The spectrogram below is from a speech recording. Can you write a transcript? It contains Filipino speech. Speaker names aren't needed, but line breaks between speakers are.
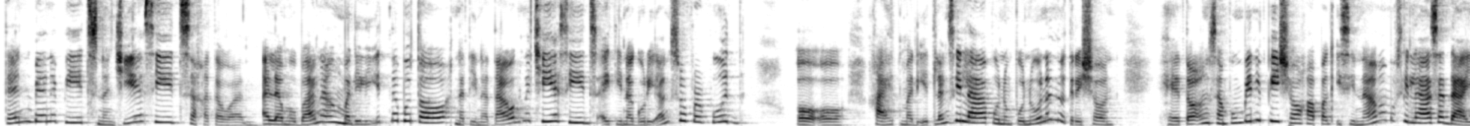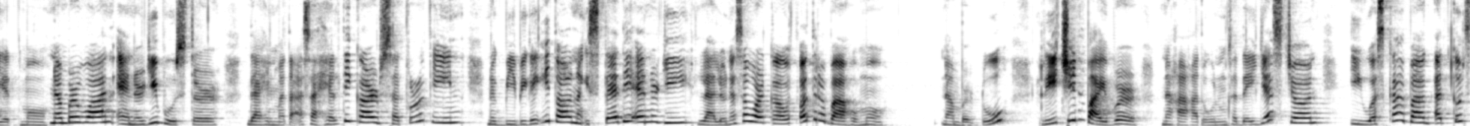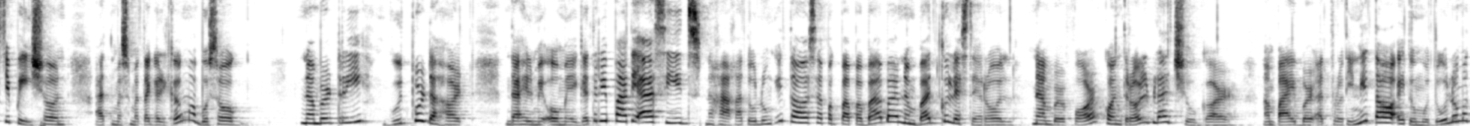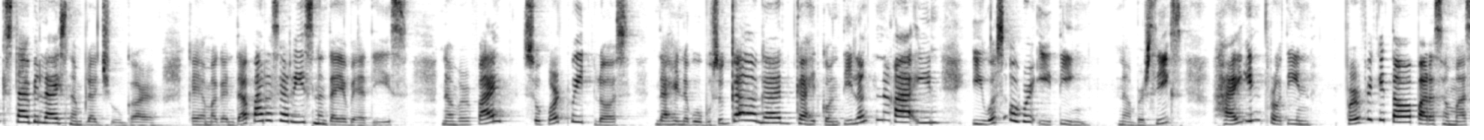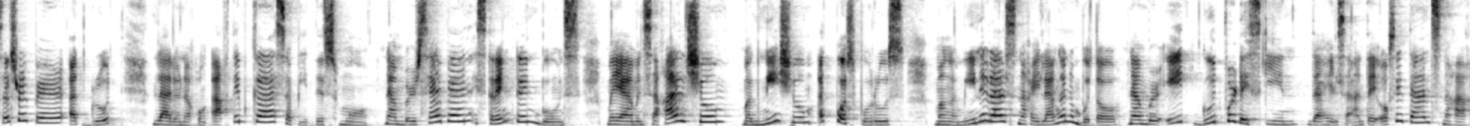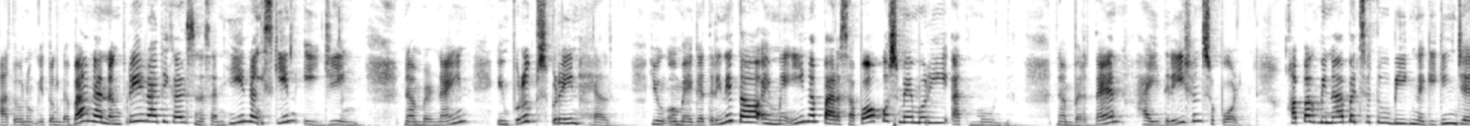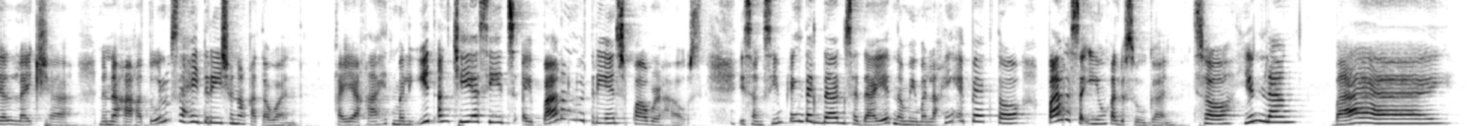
10 benefits ng chia seeds sa katawan. Alam mo ba na ang maliliit na buto na tinatawag na chia seeds ay tinaguri ang superfood? Oo, kahit maliit lang sila, punong-puno ng nutrisyon. Heto ang 10 benepisyo kapag isinama mo sila sa diet mo. Number 1, energy booster. Dahil mataas sa healthy carbs at protein, nagbibigay ito ng steady energy lalo na sa workout o trabaho mo. Number 2, rich in fiber. Nakakatulong sa digestion, iwas kabag at constipation, at mas matagal kang mabusog. Number 3, good for the heart. Dahil may omega-3 fatty acids, nakakatulong ito sa pagpapababa ng bad cholesterol. Number 4, control blood sugar. Ang fiber at protein nito ay tumutulong mag-stabilize ng blood sugar, kaya maganda para sa risk ng diabetes. Number 5, support weight loss. Dahil nabubusog ka agad kahit konti lang kinakain, iwas overeating. Number 6, high in protein. Perfect ito para sa muscles repair at growth, lalo na kung active ka sa fitness mo. Number 7, strengthen bones. Mayaman sa calcium, magnesium at phosphorus, mga minerals na kailangan ng buto. Number 8, good for the skin. Dahil sa antioxidants, nakakatulong itong labanan ang free radicals na sanhi ng skin aging. Number 9, improves brain health. Yung omega-3 nito ay mainam para sa focus, memory at mood. Number 10, hydration support. Kapag binabad sa tubig, nagiging gel-like siya na nakakatulong sa hydration ng katawan. Kaya kahit maliit ang chia seeds ay parang nutrients powerhouse. Isang simpleng dagdag sa diet na may malaking epekto para sa iyong kalusugan. So, yun lang. Bye!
